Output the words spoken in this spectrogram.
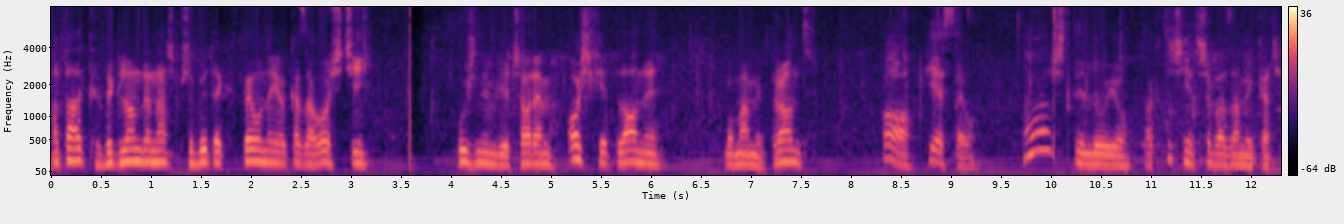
A tak wygląda nasz przybytek w pełnej okazałości. Późnym wieczorem, oświetlony, bo mamy prąd. O, pieseł. Oż ty luju, faktycznie trzeba zamykać.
